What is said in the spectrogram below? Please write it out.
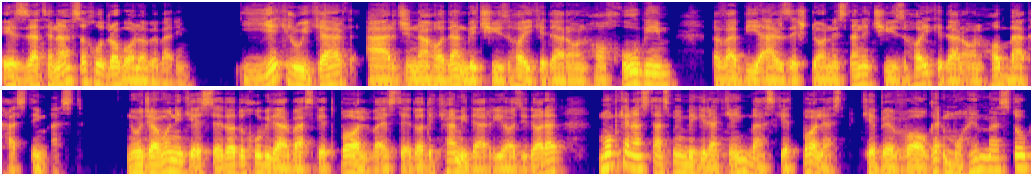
عزت نفس خود را بالا ببریم. یک روی کرد ارج نهادن به چیزهایی که در آنها خوبیم و ارزش دانستن چیزهایی که در آنها بد هستیم است. نوجوانی که استعداد خوبی در بسکتبال و استعداد کمی در ریاضی دارد ممکن است تصمیم بگیرد که این بسکتبال است که به واقع مهم است و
